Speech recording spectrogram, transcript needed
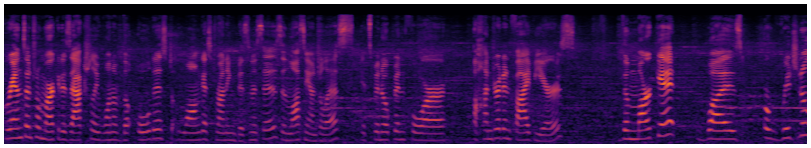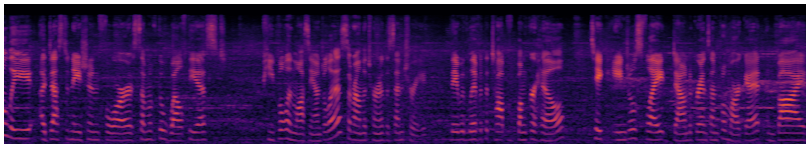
Grand Central Market is actually one of the oldest, longest running businesses in Los Angeles. It's been open for 105 years. The market was originally a destination for some of the wealthiest people in Los Angeles around the turn of the century. They would live at the top of Bunker Hill, take Angel's Flight down to Grand Central Market, and buy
